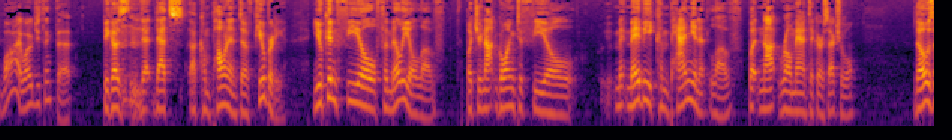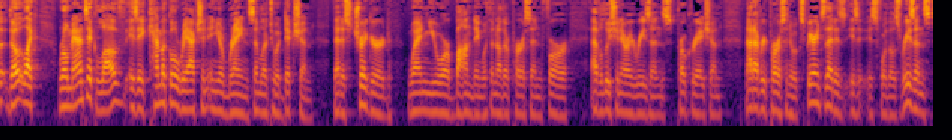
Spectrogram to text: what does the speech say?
Why? Why would you think that? because that that's a component of puberty. You can feel familial love, but you're not going to feel maybe companionate love, but not romantic or sexual. Those, those, like romantic love is a chemical reaction in your brain similar to addiction that is triggered when you're bonding with another person for evolutionary reasons, procreation. Not every person who experiences that is, is, is for those reasons.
